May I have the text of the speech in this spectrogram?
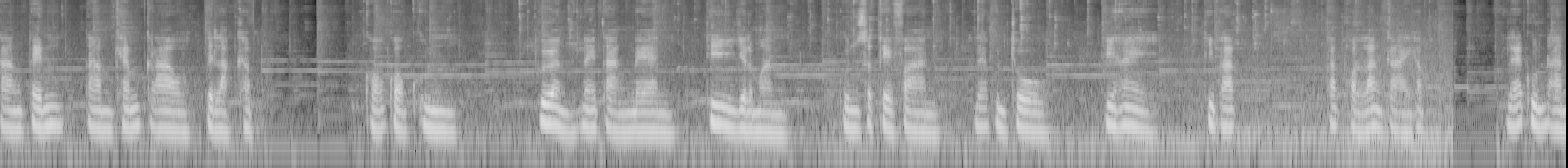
กลางเต็นท์ตามแคมป์กราวเป็นหลักครับ ขอขอบคุณเพื่อนในต่างแดนที่เยอรมัน คุณสเตฟาน และคุณโจที่ให้ที่พักพักผ่อนร่างกายครับ และคุณอัน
